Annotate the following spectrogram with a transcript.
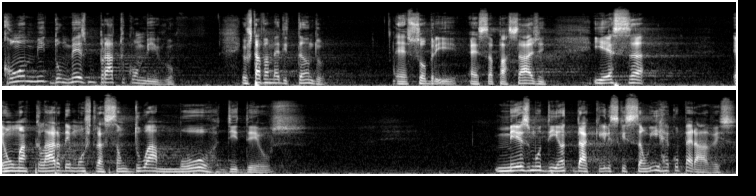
come do mesmo prato comigo. Eu estava meditando é, sobre essa passagem e essa é uma clara demonstração do amor de Deus, mesmo diante daqueles que são irrecuperáveis.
